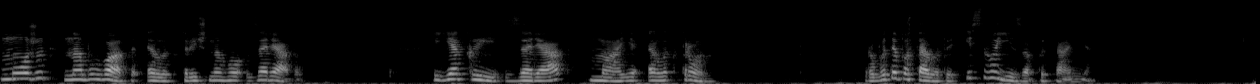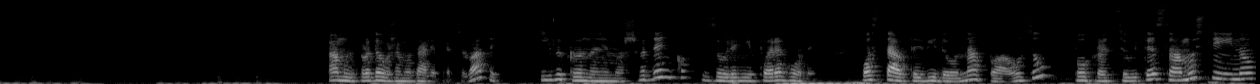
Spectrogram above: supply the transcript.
можуть набувати електричного заряду? Який заряд має електрон? Спробуйте поставити і свої запитання. А ми продовжимо далі працювати і виконаємо швиденько зоряні перегони. Поставте відео на паузу, попрацюйте самостійно.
